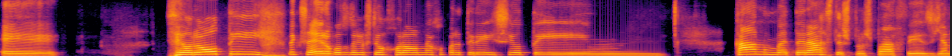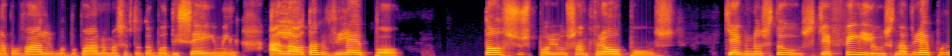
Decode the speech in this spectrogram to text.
Ε, θεωρώ ότι, δεν ξέρω, εγώ το τελευταίο χρόνο έχω παρατηρήσει ότι μ, κάνουμε τεράστιες προσπάθειες για να αποβάλουμε από πάνω μας αυτό το body shaming, αλλά όταν βλέπω τόσους πολλούς ανθρώπους και γνωστούς και φίλους να βλέπουν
